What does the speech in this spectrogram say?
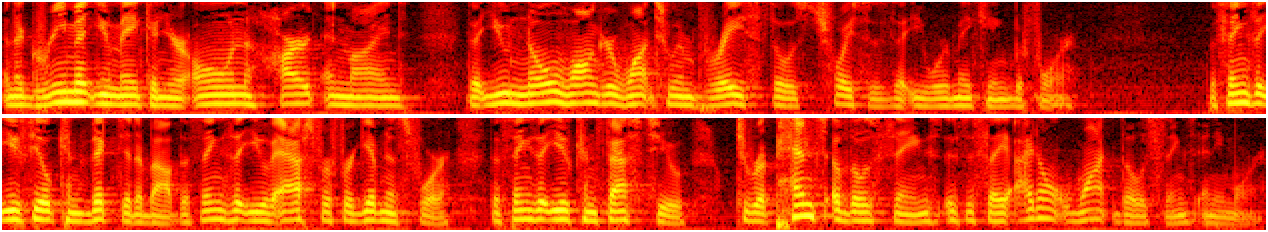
an agreement you make in your own heart and mind that you no longer want to embrace those choices that you were making before. The things that you feel convicted about, the things that you've asked for forgiveness for, the things that you've confessed to, to repent of those things is to say, I don't want those things anymore.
